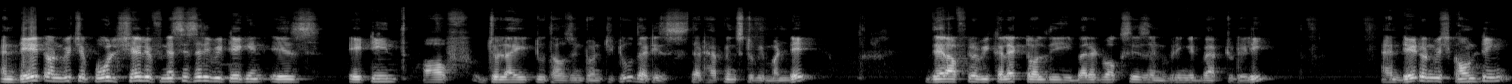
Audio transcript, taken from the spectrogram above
and date on which a poll shall if necessary be taken is 18th of july 2022 that is that happens to be monday. Thereafter we collect all the ballot boxes and bring it back to delhi. And date on which counting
